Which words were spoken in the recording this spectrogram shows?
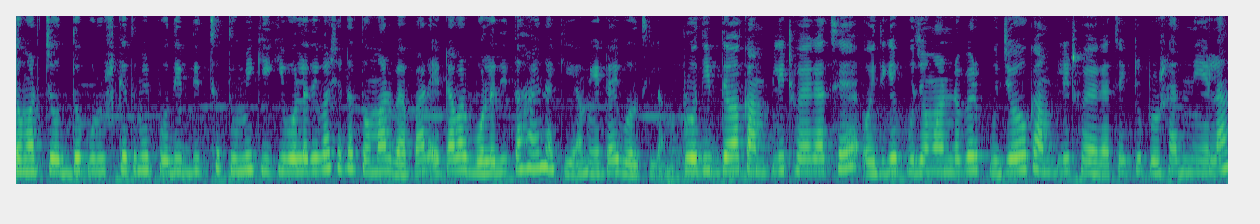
তোমার চোদ্দ পুরুষকে তুমি প্রদীপ দিচ্ছ, তুমি কি কি বলে দিবা সেটা তোমার ব্যাপার। এটা আবার বলে দিতে হয় নাকি? আমি এটাই বলছিলাম। প্রদীপ দেওয়া কমপ্লিট হয়ে গেছে, ওইদিকে পুজো মণ্ডপের পুজোও কমপ্লিট হয়ে গেছে। একটু প্রসাদ নিয়ে এলাম,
